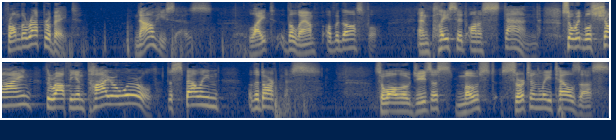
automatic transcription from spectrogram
from the reprobate. Now, he says, light the lamp of the gospel and place it on a stand so it will shine throughout the entire world, dispelling the darkness. So, although Jesus most certainly tells us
